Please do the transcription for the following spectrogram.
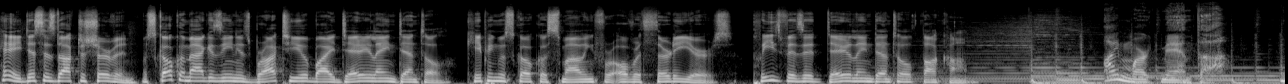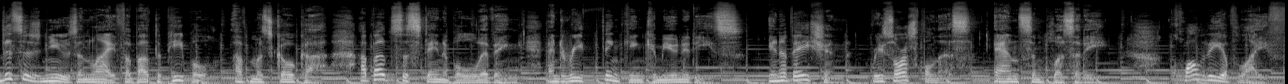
Hey, this is Dr. Shervin. Muskoka Magazine is brought to you by Dairy Lane Dental, keeping Muskoka smiling for over 30 years. Please visit dairylanedental.com. I'm Mark Mantha. This is news and life about the people of Muskoka, about sustainable living and rethinking communities, innovation, resourcefulness, and simplicity quality of life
